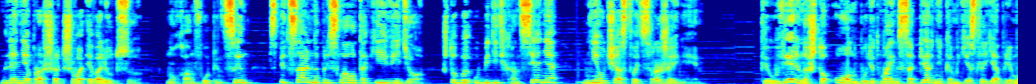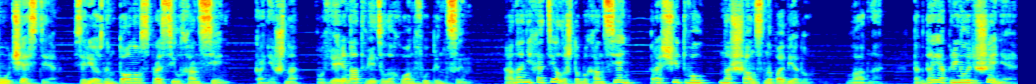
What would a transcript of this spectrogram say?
для непрошедшего эволюцию, но Хан Фупин сын специально прислала такие видео, чтобы убедить Хан Сеня не участвовать в сражении. «Ты уверена, что он будет моим соперником, если я приму участие?» – серьезным тоном спросил Хан Сень. «Конечно», – уверенно ответила Хуан Фу Пин Цин. Она не хотела, чтобы Хан Сень рассчитывал на шанс на победу. «Ладно, тогда я принял решение.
